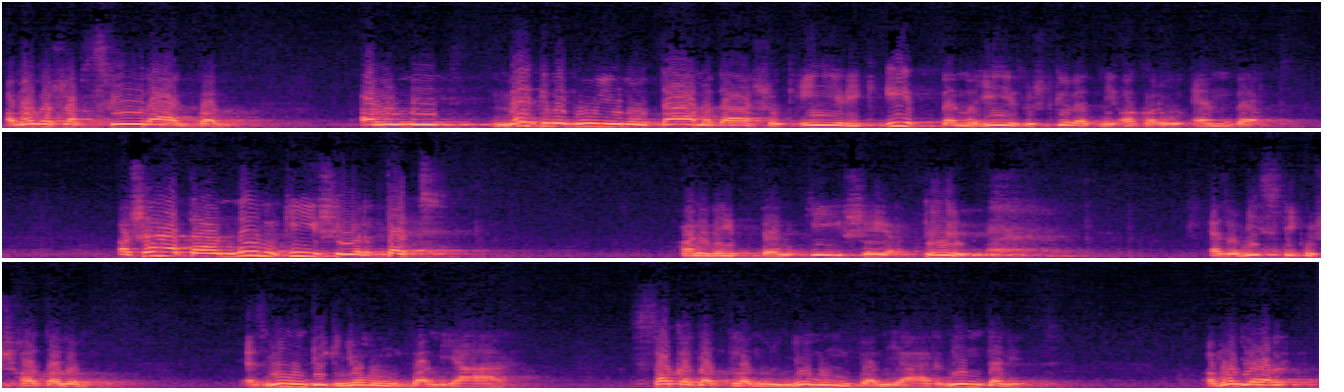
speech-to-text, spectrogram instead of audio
a magasabb szférákban, ahonnét megmegújuló támadások érik éppen a Jézust követni akaró embert. A sátán nem kísértet, hanem éppen kísértő. Ez a misztikus hatalom, ez mindig nyomunkban jár. Szakadatlanul nyomunkban jár mindenütt. A magyar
